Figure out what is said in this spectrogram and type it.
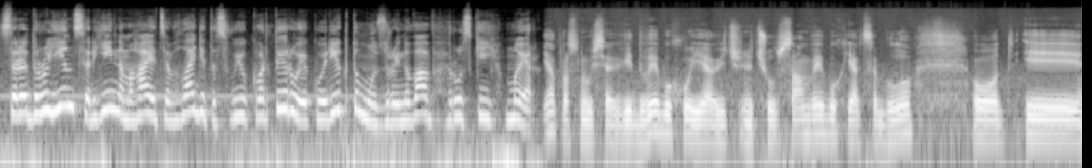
Серед руїн Сергій намагається вгледіти свою квартиру, яку рік тому зруйнував руський мир. Я проснувся від вибуху, я відчув сам вибух, як це було. От, і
